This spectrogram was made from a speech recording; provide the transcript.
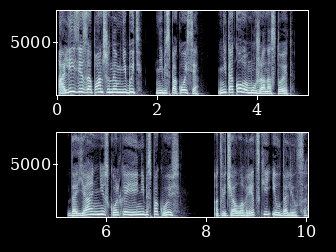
«А Лизе за Паншиным не быть, не беспокойся. Не такого мужа она стоит». «Да я нисколько и не беспокоюсь», — отвечал Лаврецкий и удалился.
